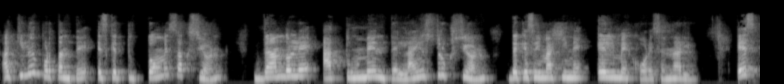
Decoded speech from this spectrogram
Aquí lo importante es que tú tomes acción dándole a tu mente la instrucción de que se imagine el mejor escenario. Es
